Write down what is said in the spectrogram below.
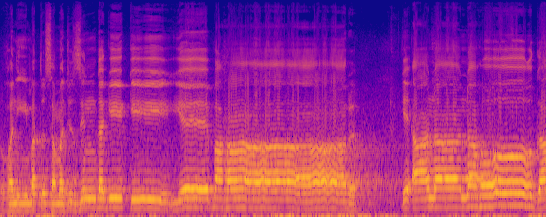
गनीमत समझ ज़िंदगी की ये बहार के आना न होगा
